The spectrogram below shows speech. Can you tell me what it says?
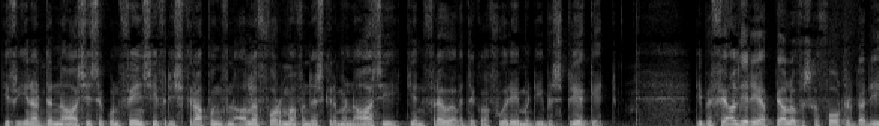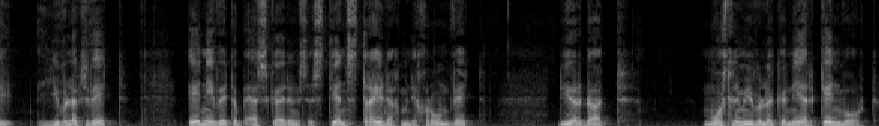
die Verenigde Nasies se konvensie vir die skrapping van alle forme van diskriminasie teen vroue wat ek al voorheen met u bespreek het. Die bevel deur die appelhof is gevolglik dat die huwelikswet en die wet op egskeidings is teenstrydig met die grondwet deurdat moslimhuwelike nie erken word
